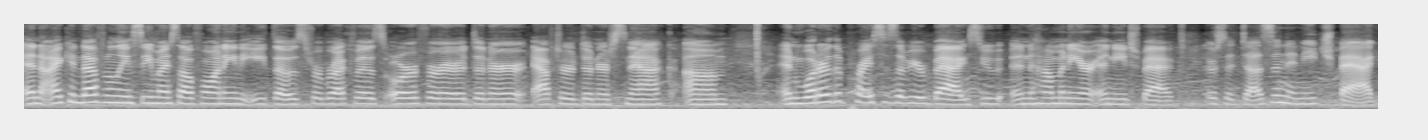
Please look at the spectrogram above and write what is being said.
and I can definitely see myself wanting to eat those for breakfast or for a dinner after dinner snack. Um, and what are the prices of your bags? You and how many are in each bag? There's a dozen in each bag.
